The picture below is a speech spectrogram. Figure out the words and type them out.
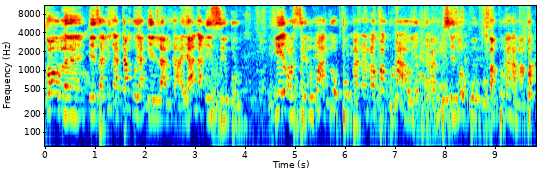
comme euh, ezali na ntango ya elanga ya na esebo ye en ce moment aki opupa na makwa kuna oyebike bamibisi ezokufa kuna na makwa.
